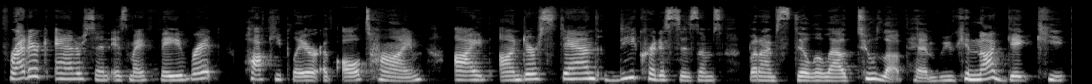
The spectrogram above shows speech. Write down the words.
Frederik Andersen is my favorite hockey player of all time. I understand the criticisms, but I'm still allowed to love him. You cannot gatekeep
